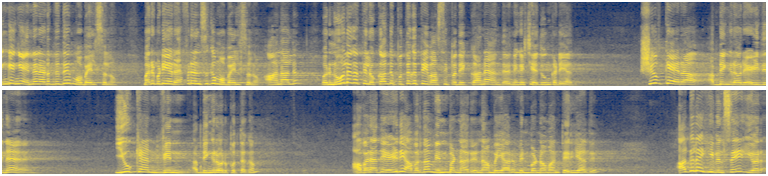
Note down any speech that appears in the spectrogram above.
எங்கெங்கே என்ன நடந்தது? மொபைல் சொல்லும். மறுபடியும் ரெஃபரன்ஸுக்கு மொபைல் சொல்லும் ஆனாலும் ஒரு நூலகத்தில் உட்காந்து புத்தகத்தை வாசிப்பதற்கான அந்த நிகழ்ச்சி எதுவும் கிடையாது. ஷிவ் கேரா அப்படிங்கிற ஒரு எழுதின யூ கேன் வின் அப்படிங்கிற ஒரு புத்தகம். அவர் அதை எழுதி அவர் தான் வின் பண்ணார். நாம் யாரும் வின் பண்ணோமான்னு தெரியாது. அதில் he will say your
